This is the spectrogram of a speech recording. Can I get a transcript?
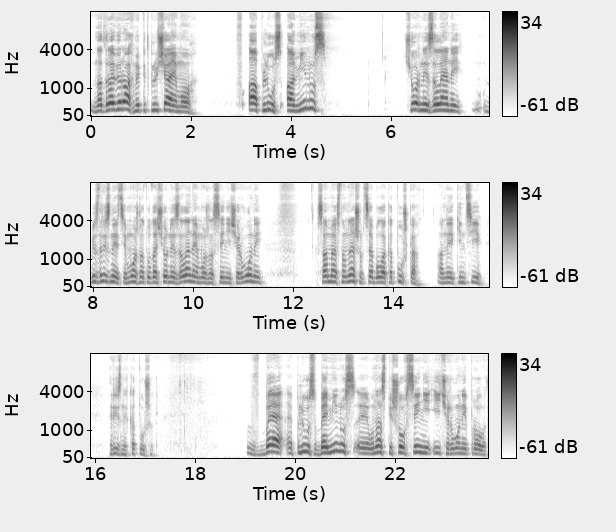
на драйверах ми підключаємо в А плюс А мінус. Чорний, зелений, без різниці. Можна туди чорний зелений, можна синій червоний. Саме основне, щоб це була катушка, а не кінці різних катушок. В B плюс B мінус е, у нас пішов синій і червоний провод.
